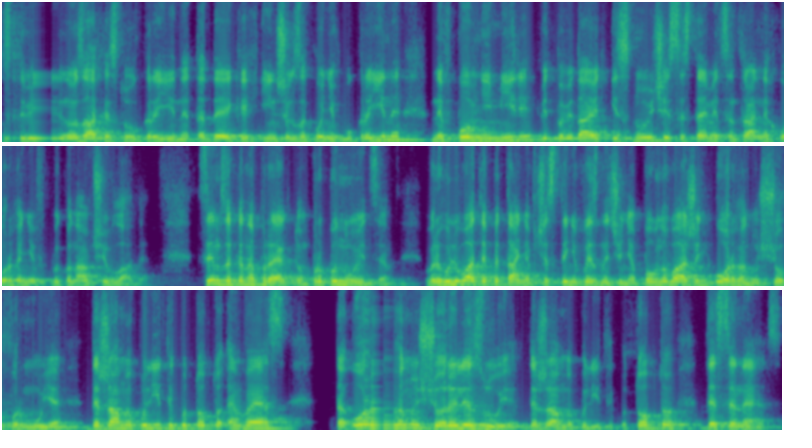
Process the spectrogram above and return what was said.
цивільного захисту України та деяких інших законів України не в повній мірі відповідають існуючій системі центральних органів виконавчої влади. Цим законопроектом пропонується врегулювати питання в частині визначення повноважень органу, що формує державну політику, тобто МВС, та органу, що реалізує державну політику, тобто ДСНС.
